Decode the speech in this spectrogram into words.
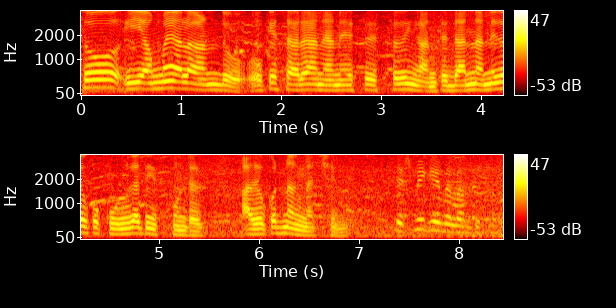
సో ఈ అమ్మాయి అలా అండు ఓకే సరే అని అనేసేస్తుంది ఇంకా అంతే. దాన్ని అనేది ఒక కూల్గా తీసుకుంటుంది. అది ఒకటి నాకు నచ్చింది. యష్మి గేమ్ ఎలా అనిపిస్తుంది?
